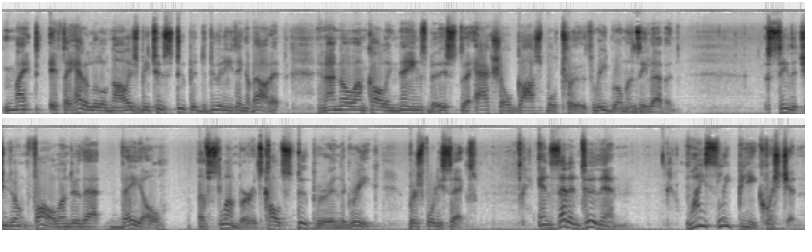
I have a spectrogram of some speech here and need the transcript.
might, if they had a little knowledge, be too stupid to do anything about it. And I know I'm calling names, but it's the actual gospel truth. Read Romans 11. See that you don't fall under that veil of slumber. It's called stupor in the Greek. Verse 46. And said unto them, Why sleep ye, question?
